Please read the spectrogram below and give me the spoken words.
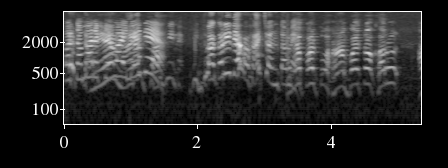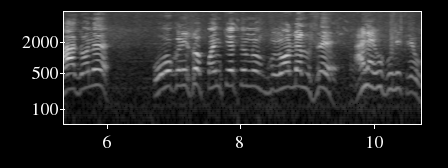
પણ તમારે કહેવાય નહીં ને. વિધવા કરી દેવો હાચન તમે. પણ તું સાંભળ તો ખરું. આ જો ને ઓગણીસો પંચોતેરનું મોડેલ છે. હાલે હું ભૂલી જ રહેવું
